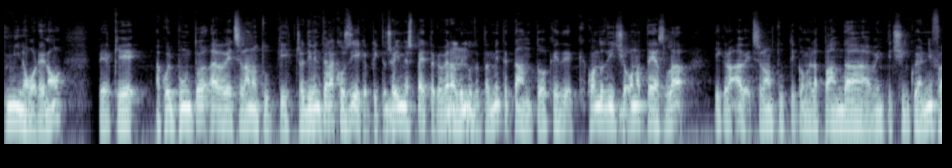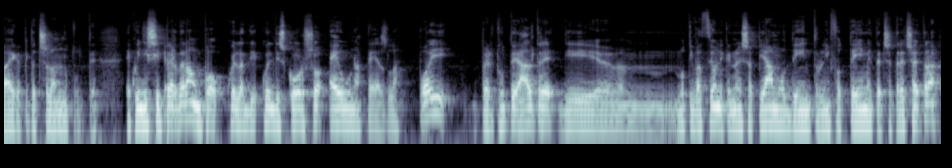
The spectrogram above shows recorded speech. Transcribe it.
minore, no? Perché a quel punto vabbè, ce l'hanno tutti, cioè diventerà così, hai capito? Cioè io mi aspetto che verrà mm. venduta talmente tanto che, che, quando dici ho una Tesla dicono vabbè ce l'hanno tutti come la Panda 25 anni fa, hai capito? Ce l'hanno tutti e quindi si perderà un po' di, quel discorso è una Tesla. Poi per tutte altre di, eh, motivazioni che noi sappiamo dentro l'infotainment eccetera eccetera,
